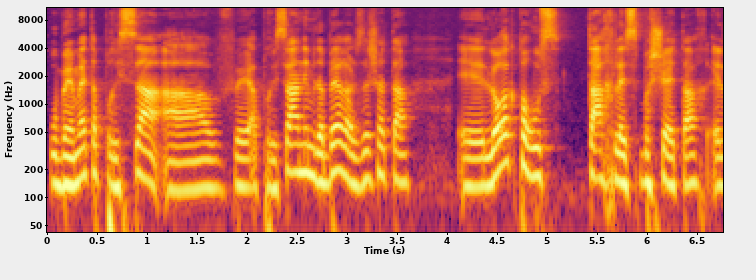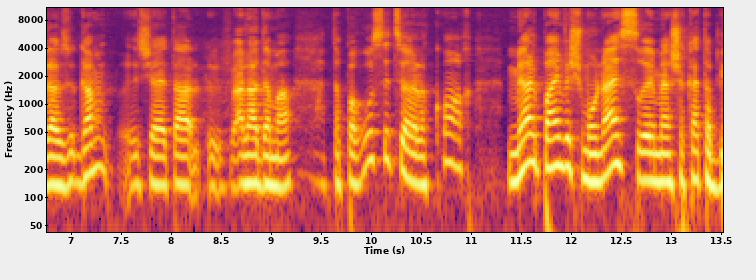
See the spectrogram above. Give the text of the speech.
הוא באמת הפריסה. והפריסה, אני מדבר על זה שאתה אה, לא רק פרוס תכלס בשטח, אלא גם שאתה על האדמה, אתה פרוס אצל הלקוח מ-2018 מהשקת ה-B.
